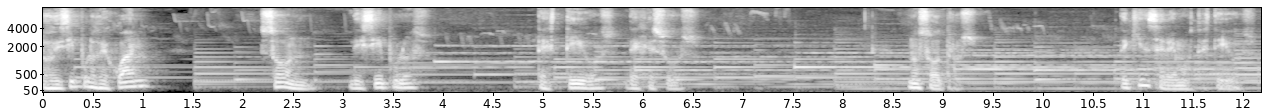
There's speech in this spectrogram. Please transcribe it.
Los discípulos de Juan son discípulos, testigos de Jesús. Nosotros, ¿de quién seremos testigos?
